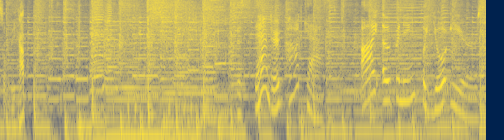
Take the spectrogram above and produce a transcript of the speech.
สวัสดีครับ The Standard Podcast, eye opening for your ears.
